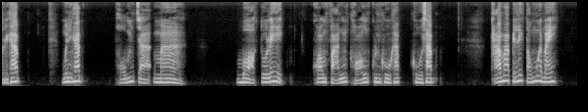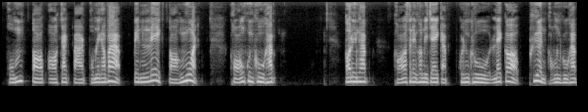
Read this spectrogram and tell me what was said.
วัสดีครับมื่อนี้ครับ ผมจะมาบอกตัวเลขความฝันของคุณครูครับ ครูซับถามว่าเป็นเลขต่องวดไหม ผมตอบออกจากปาก ผมเลยครับว่าเป็นเลขต่องวดของคุณครูครับ ก่อนอื่นครับ ขอแสดงความดีใจกับคุณครูและก็เพื่อนของคุณครูครับ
